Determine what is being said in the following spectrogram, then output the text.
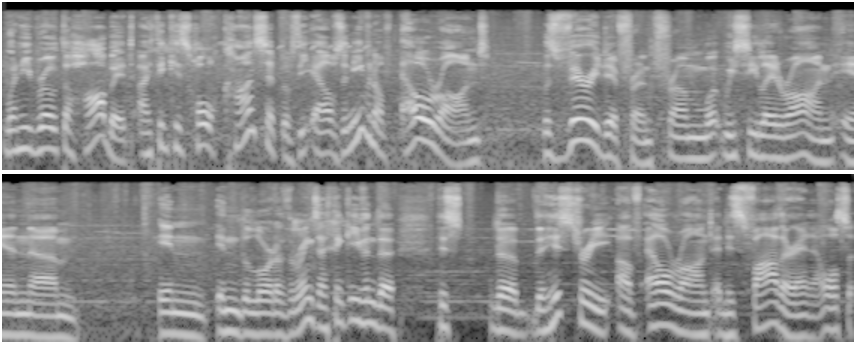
when he wrote The Hobbit, I think his whole concept of the elves and even of Elrond was very different from what we see later on in um, in in the Lord of the Rings. I think even the his the the history of Elrond and his father and also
